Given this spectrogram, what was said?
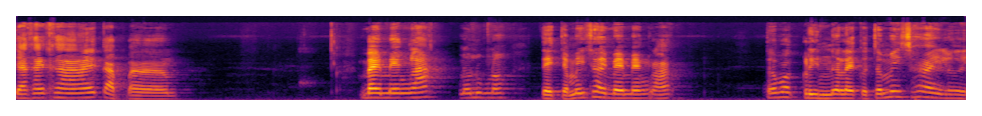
จะคล้ายๆกับอ่า ใบแมงลักเนอะลูกเนาะแต่จะไม่ใช่ใบแมงลัก แต่ว่ากลิ่นอะไรก็จะไม่ใช่เลย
